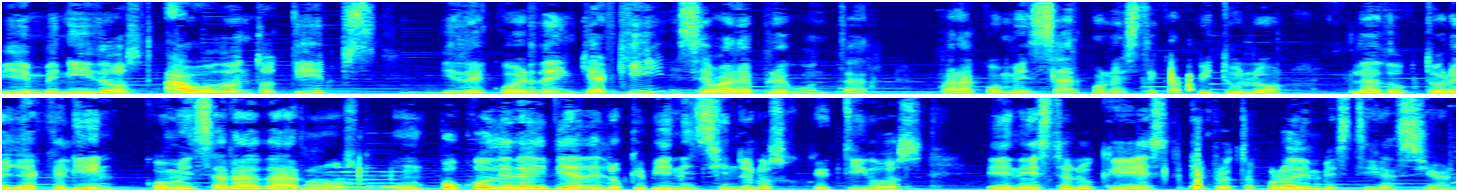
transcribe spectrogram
Bienvenidos a Odonto Tips y recuerden que aquí se vale preguntar. Para comenzar con este capítulo, la doctora Jacqueline comenzará a darnos un poco de la idea de lo que vienen siendo los objetivos en esto lo que es el protocolo de investigación.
